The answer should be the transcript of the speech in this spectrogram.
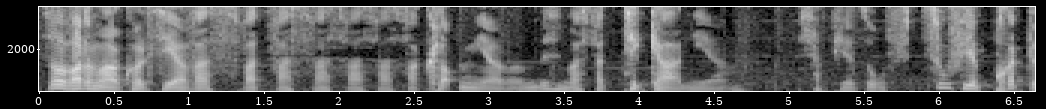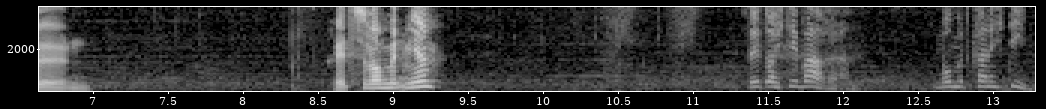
So, warte mal kurz hier. Was, was, was, was, was, was verkloppen hier? Ein bisschen was vertickern hier. Ich habe hier so zu viel Brötteln. Redst du noch mit mir? Seht euch die Ware an. Womit kann ich dienen?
